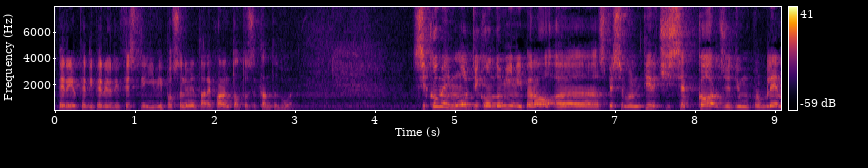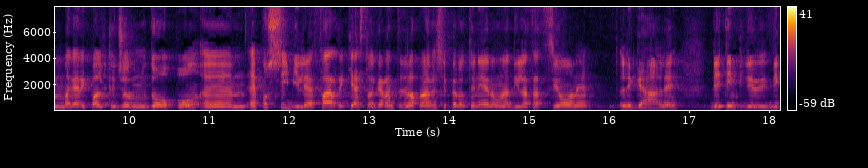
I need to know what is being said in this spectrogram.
per i, per i periodi festivi possono diventare 48-72. Siccome in molti condomini però eh, spesso e volentieri ci si accorge di un problema magari qualche giorno dopo, ehm, è possibile fare richiesta al garante della privacy per ottenere una dilatazione legale dei tempi di, di,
